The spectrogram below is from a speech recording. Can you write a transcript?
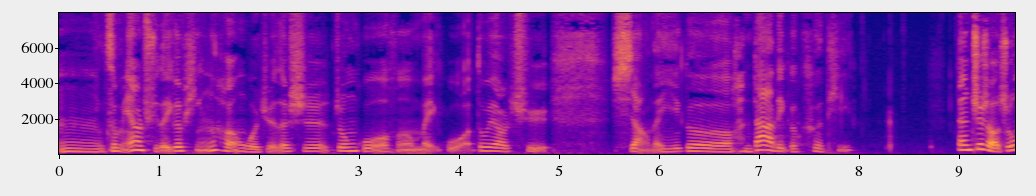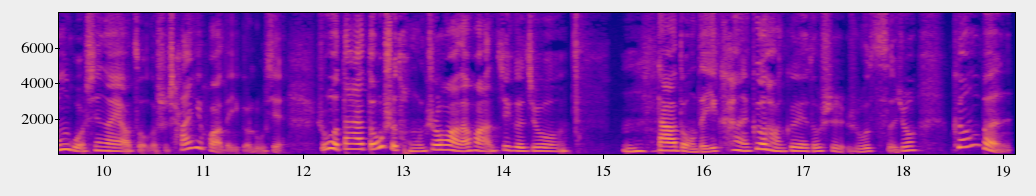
嗯，怎么样取得一个平衡？我觉得是中国和美国都要去想的一个很大的一个课题。但至少中国现在要走的是差异化的一个路线。如果大家都是同质化的话，这个就，嗯，大家懂得一看，各行各业都是如此，就根本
